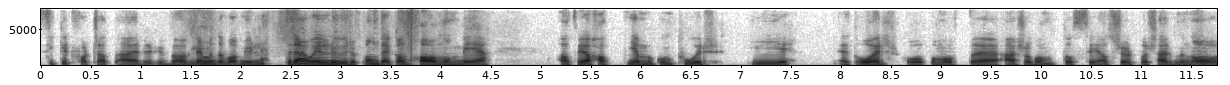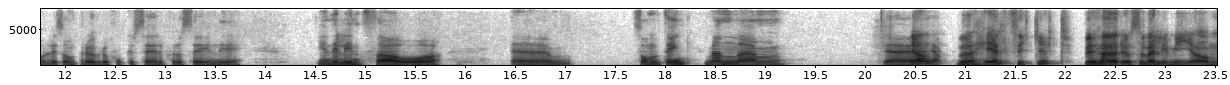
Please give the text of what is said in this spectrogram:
sikkert fortsatt er ubehagelig, men det var mye lettere. Og jeg lurer på om det kan ha noe med at vi har hatt hjemmekontor i et år og på en måte er så vant til å se oss sjøl på skjermen nå, og liksom prøver å fokusere for å se inn i, inn i linsa og eh, sånne ting. Men um, eh, ja, ja, men helt sikkert. Vi hører jo så veldig mye om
